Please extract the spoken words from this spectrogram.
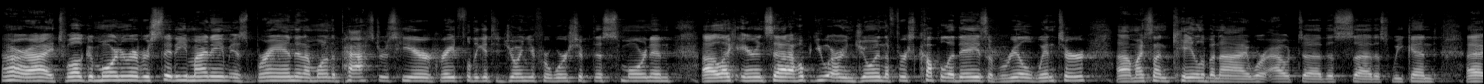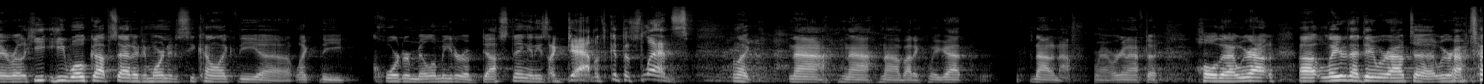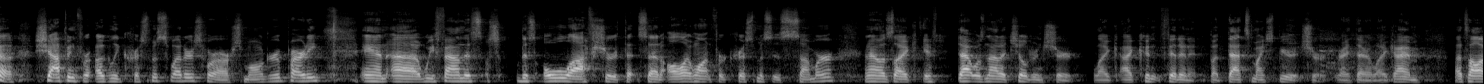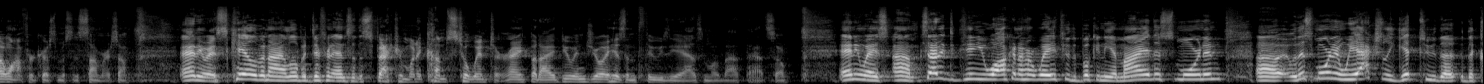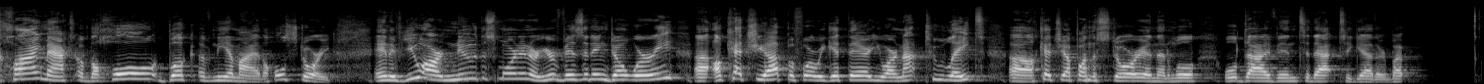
All right. Well, good morning, River City. My name is Brandon. I'm one of the pastors here. Grateful to get to join you for worship this morning. Uh, like Aaron said, I hope you are enjoying the first couple of days of real winter. Uh, my son Caleb and I were out uh, this uh, this weekend. Uh, he he woke up Saturday morning to see kind of like the uh, like the quarter millimeter of dusting, and he's like, "Dad, let's get the sleds." I'm like, "Nah, nah, nah, buddy. We got not enough. Right? We're gonna have to." Hold it out. We were out uh, later that day. We were out. Uh, we were out uh, shopping for ugly Christmas sweaters for our small group party, and uh, we found this this Olaf shirt that said, "All I want for Christmas is summer." And I was like, if that was not a children's shirt, like I couldn't fit in it, but that's my spirit shirt right there. Like I'm that's all I want for Christmas is summer. So, anyways, Caleb and I are a little bit different ends of the spectrum when it comes to winter, right? But I do enjoy his enthusiasm about that. So, anyways, um, excited to continue walking our way through the book of Nehemiah this morning. Uh, this morning, we actually get to the, the climax of the whole book of Nehemiah, the whole story. And if you are new this morning or you're visiting, don't worry. Uh, I'll catch you up before we get there. You are not too late. Uh, I'll catch you up on the story, and then we'll we'll dive into that together. But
